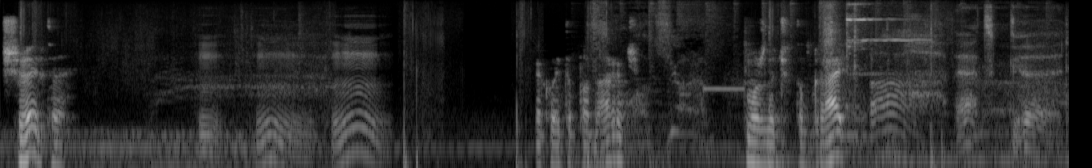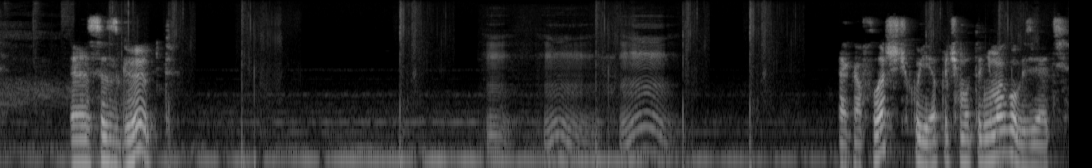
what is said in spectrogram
Что это? Какой-то подарочек. Можно что-то брать. That's good. This is good. Так, а флешечку я почему-то не могу взять.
